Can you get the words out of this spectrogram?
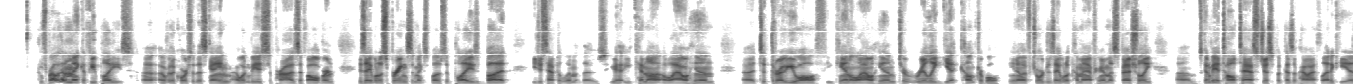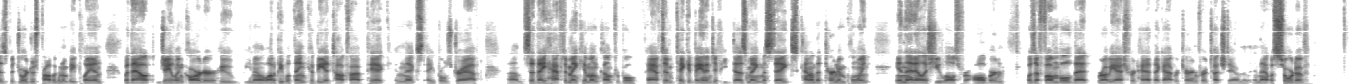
he's probably going to make a few plays uh, over the course of this game. I wouldn't be surprised if Auburn is able to spring some explosive plays, but you just have to limit those. You, you cannot allow him uh, to throw you off. You can't allow him to really get comfortable. You know, if George is able to come after him, especially um, it's going to be a tall task just because of how athletic he is, but Georgia's probably going to be playing without Jalen Carter, who, you know, a lot of people think could be a top five pick in next April's draft. Um, so they have to make him uncomfortable. They have to take advantage if he does make mistakes. Kind of the turning point in that LSU loss for Auburn was a fumble that Robby Ashford had that got returned for a touchdown. And that was sort of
